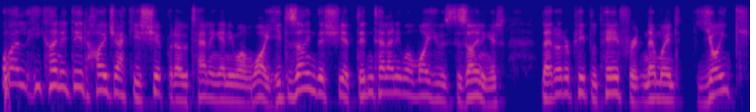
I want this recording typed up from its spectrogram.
Well, he kind of did hijack his ship without telling anyone why. He designed this ship, didn't tell anyone why he was designing it, let other people pay for it, and then went yoink.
